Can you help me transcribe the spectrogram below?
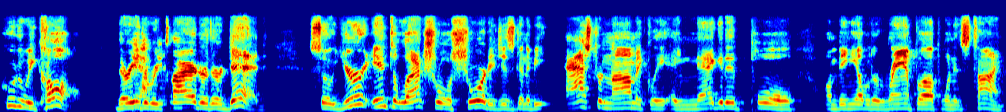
who do we call? They're either yeah. retired or they're dead. So your intellectual shortage is going to be astronomically a negative pull on being able to ramp up when it's time.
